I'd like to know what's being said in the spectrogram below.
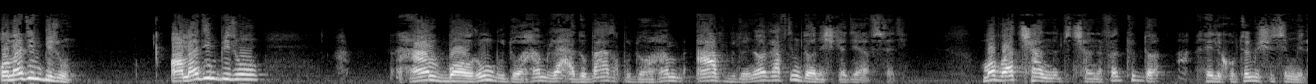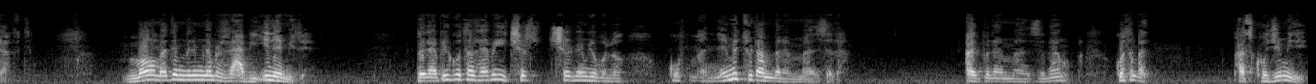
اومدیم بیرون. آمدیم بیرون. هم بارون بود و هم رعد و برق بود و هم ابر بود و اینا. رفتیم دانشکده افسری. ما باید چند چند نفر تو. هلیکوپتر میشستیم می‌رفتیم. ما آمدیم بریم نم ربیعی نمیره. به ربیعی گفتم ربیعی چرا چر نمیره بالا؟ گفت من نمی‌تونم برم منزلم. اگه برم منزلم گفتم پس, پس کجا میری؟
